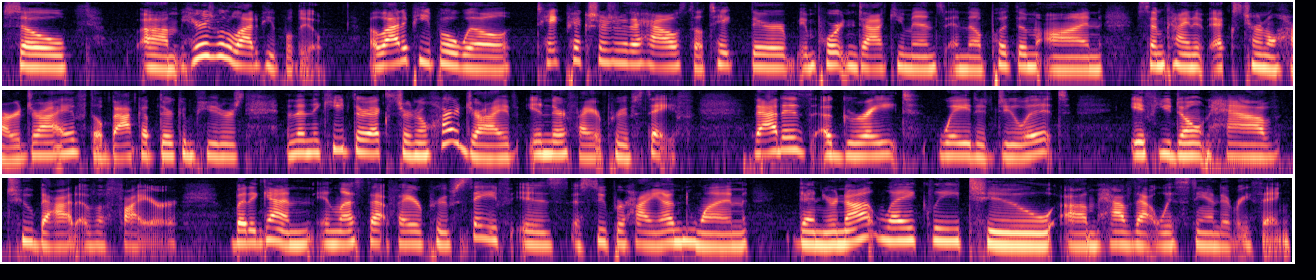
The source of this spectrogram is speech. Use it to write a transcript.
So, um, here's what a lot of people do a lot of people will take pictures of their house, they'll take their important documents and they'll put them on some kind of external hard drive. They'll back up their computers and then they keep their external hard drive in their fireproof safe. That is a great way to do it if you don't have too bad of a fire. But again, unless that fireproof safe is a super high end one, then you're not likely to um, have that withstand everything.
